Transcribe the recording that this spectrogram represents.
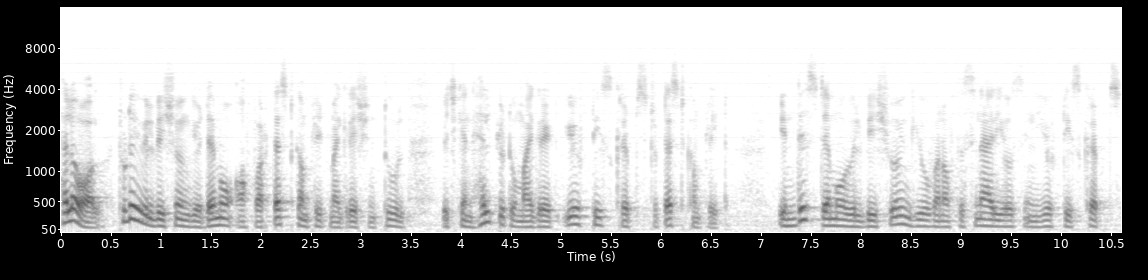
Hello all, today we'll be showing you a demo of our Test Complete migration tool which can help you to migrate UFT scripts to Test Complete. In this demo we'll be showing you one of the scenarios in UFT scripts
